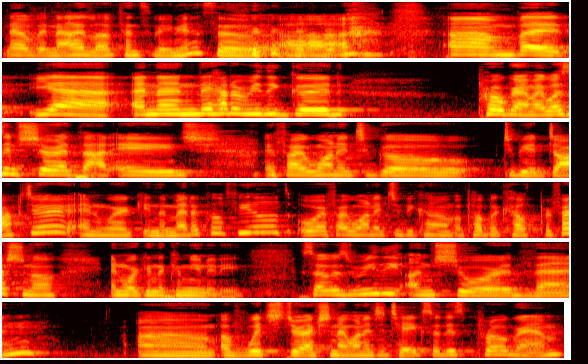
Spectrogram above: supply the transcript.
No, but now I love Pennsylvania. So, uh, um, but yeah. And then they had a really good program. I wasn't sure at that age if I wanted to go to be a doctor and work in the medical field or if I wanted to become a public health professional and work in the community. So I was really unsure then um, of which direction I wanted to take. So this program,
